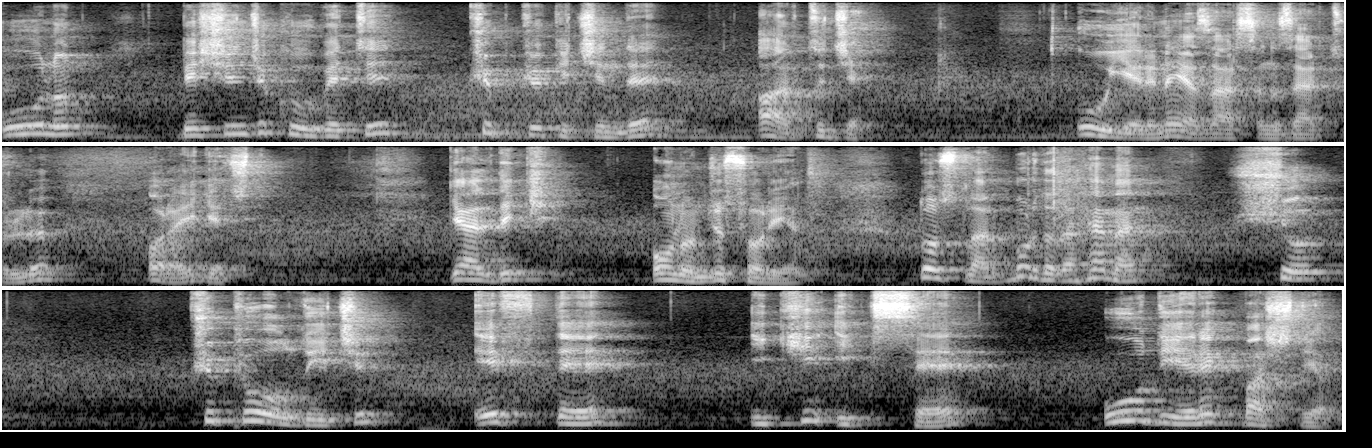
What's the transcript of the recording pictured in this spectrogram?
U'nun 5. kuvveti küp kök içinde artı C. U yerine yazarsınız her türlü. Orayı geçtim. Geldik 10. soruya. Dostlar burada da hemen şu küpü olduğu için f'de 2x'e u diyerek başlayalım.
